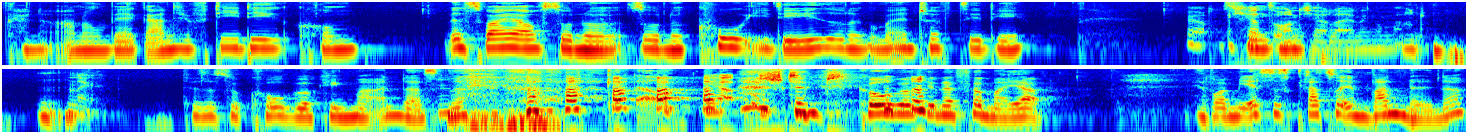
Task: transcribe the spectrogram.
keine Ahnung, wäre gar nicht auf die Idee gekommen. Das war ja auch so eine, so eine Co-Idee, so eine Gemeinschaftsidee. Ja, Deswegen. ich hätte es auch nicht alleine gemacht. Mhm. Nee. Das ist so Coworking mal anders, ne? genau. Ja, stimmt. Coworking in der Firma, ja. Ja, bei mir ist es gerade so im Wandel, ne?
